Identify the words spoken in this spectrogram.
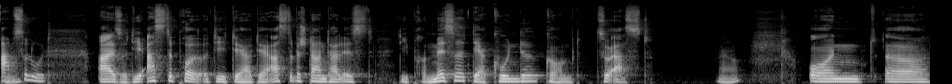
Absolut. Also die erste, die, der, der erste Bestandteil ist die Prämisse, der Kunde kommt zuerst. Ja. Und äh,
